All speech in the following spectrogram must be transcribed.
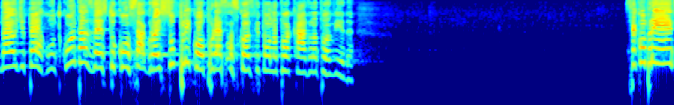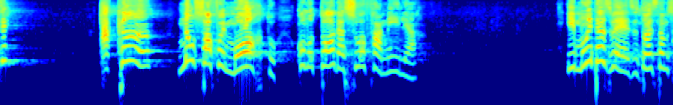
Daí eu te pergunto, quantas vezes tu consagrou e suplicou por essas coisas que estão na tua casa, na tua vida? Você compreende? Acã não só foi morto, como toda a sua família. E muitas vezes nós estamos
